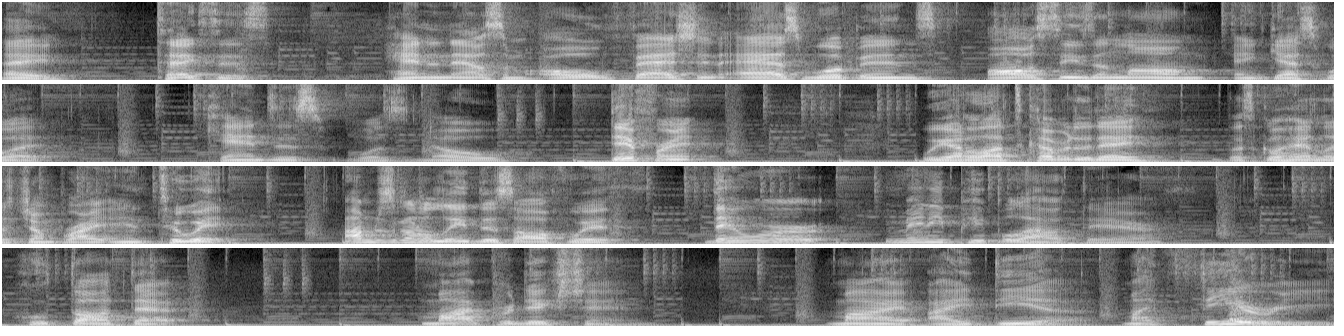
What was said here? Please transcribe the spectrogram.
Hey, Texas, handing out some old fashioned ass whoopings all season long. And guess what? Kansas was no different. We got a lot to cover today. Let's go ahead, let's jump right into it. I'm just gonna lead this off with there were many people out there who thought that my prediction, my idea, my theory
